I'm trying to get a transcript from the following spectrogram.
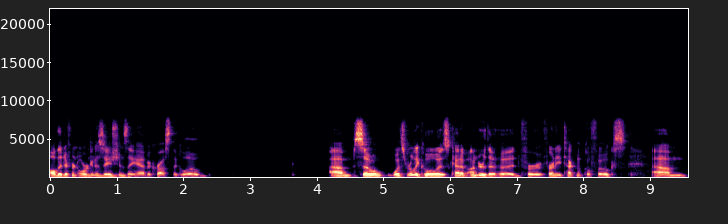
all the different organizations they have across the globe. Um, so what's really cool is kind of under the hood for for any technical folks um,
